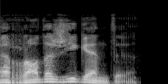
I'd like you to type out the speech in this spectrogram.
a roda gigante.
